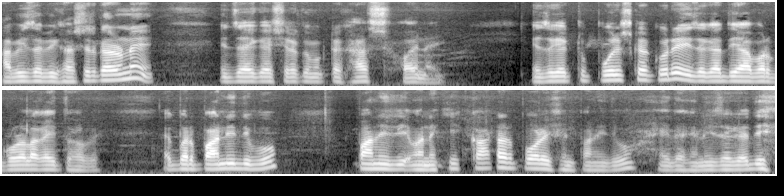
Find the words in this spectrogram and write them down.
হাবি জাবি ঘাসের কারণে এই জায়গায় সেরকম একটা ঘাস হয় নাই। এই জায়গায় একটু পরিষ্কার করে এই জায়গা দিয়ে আবার গোড়া লাগাইতে হবে। একবার পানি দিব, পানি দিয়ে মানে কি কাটার পরে সেন পানি দিব। এই দেখেন, এই জায়গা দিয়ে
